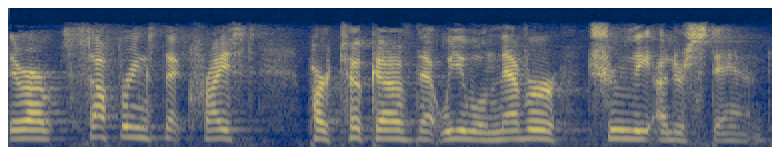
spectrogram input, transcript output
There are sufferings that Christ partook of that we will never truly understand.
